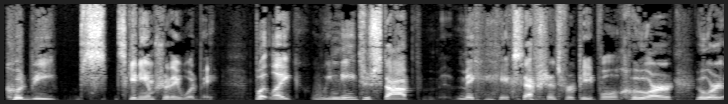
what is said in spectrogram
could be skinny, I'm sure they would be. But like, we need to stop making exceptions for people who are who are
